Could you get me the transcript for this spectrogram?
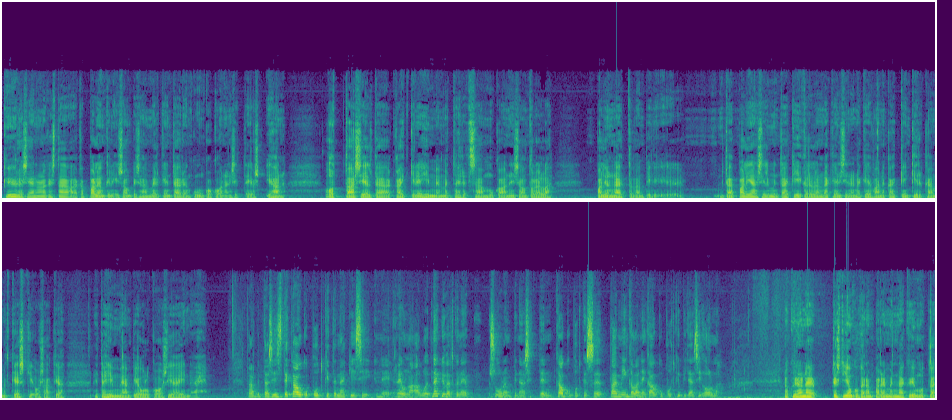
Kyllä, sehän on oikeastaan aika paljonkin isompi, sehän on melkein täyden kuun kokoinen sitten, jos ihan ottaa sieltä kaikki ne himmemmät tähdet saa mukaan, niin se on todella paljon näyttävämpi. Mitä paljon silmin tai kiikarilla näkee, niin siinä näkee vain ne kaikkein kirkkaimmat keskiosat ja niitä himmeämpiä ulkoosia ei näe. Tarvittaisiin sitten kaukoputkit, että näkisi ne reuna-alueet. Näkyvätkö ne suurempina sitten kaukoputkessa tai minkälainen kaukoputki pitäisi olla? No kyllä ne tietysti jonkun verran paremmin näkyy, mutta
